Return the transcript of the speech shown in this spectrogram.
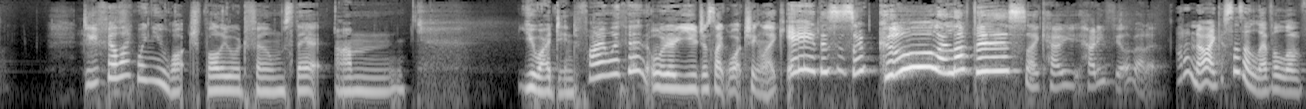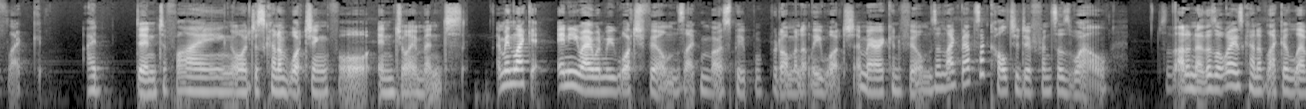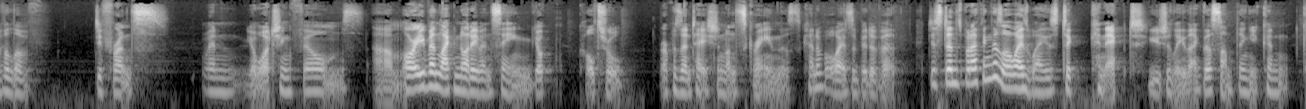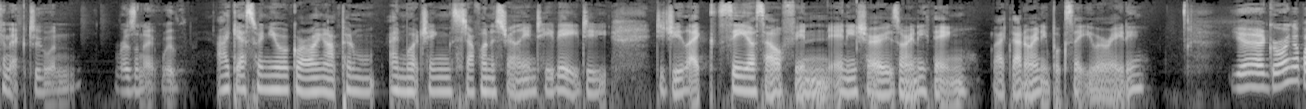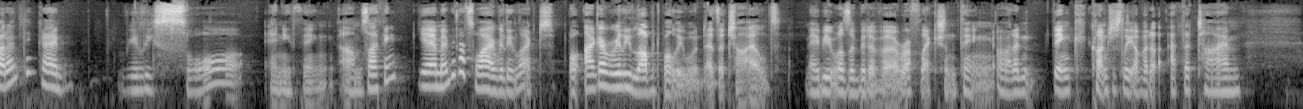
do you feel like when you watch Bollywood films that um you identify with it, or are you just like watching like, hey, this is so cool, I love this? Like, how you how do you feel about it? I don't know. I guess there's a level of like identifying or just kind of watching for enjoyment. I mean, like, anyway, when we watch films, like, most people predominantly watch American films, and like, that's a culture difference as well. So I don't know, there's always kind of like a level of difference when you're watching films, um, or even like not even seeing your cultural representation on screen. There's kind of always a bit of a distance, but I think there's always ways to connect, usually. Like, there's something you can connect to and resonate with. I guess when you were growing up and and watching stuff on Australian TV, did you, did you like see yourself in any shows or anything like that, or any books that you were reading? Yeah, growing up, I don't think I really saw anything. Um, so I think, yeah, maybe that's why I really liked, like, I really loved Bollywood as a child. Maybe it was a bit of a reflection thing, or I didn't think consciously of it at the time.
